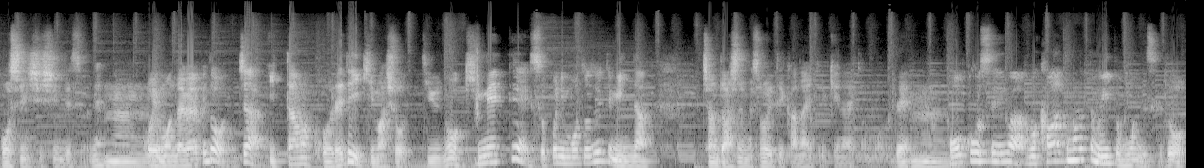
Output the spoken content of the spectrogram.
方針指針ですよね。うんこういう問題があるけど、じゃあ一旦はこれでいきましょうっていうのを決めて、そこに基づいてみんなちゃんと足並み揃えていかないといけないと思うので、うん方向性は、まあ、変わってもらってもいいと思うんですけど、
